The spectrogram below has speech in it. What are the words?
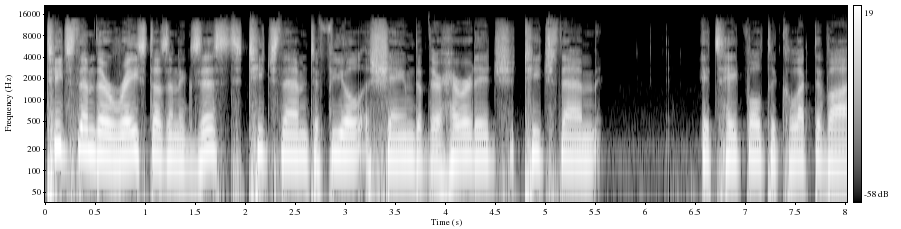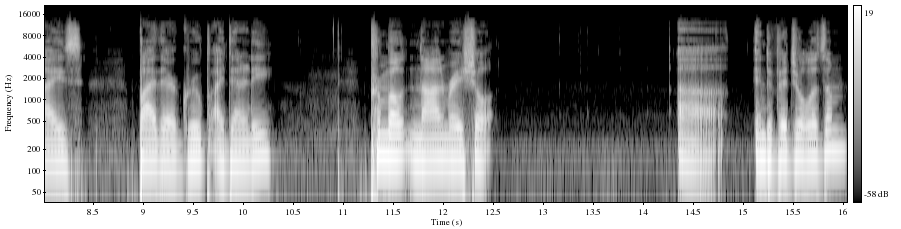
Teach them their race doesn't exist. Teach them to feel ashamed of their heritage. Teach them it's hateful to collectivize by their group identity. Promote non racial uh, individualism.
